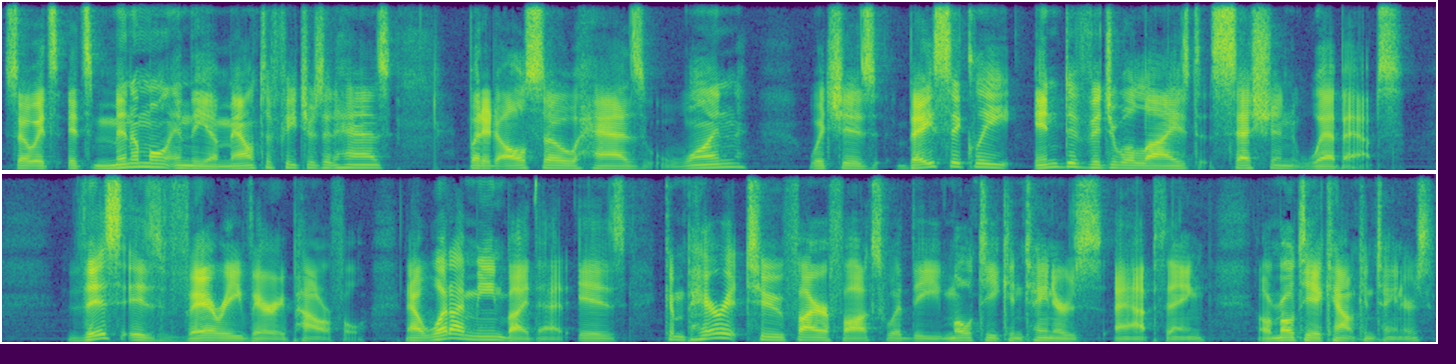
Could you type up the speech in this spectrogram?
So it's it's minimal in the amount of features it has, but it also has one which is basically individualized session web apps. This is very, very powerful. Now, what I mean by that is compare it to Firefox with the multi containers app thing or multi account containers.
